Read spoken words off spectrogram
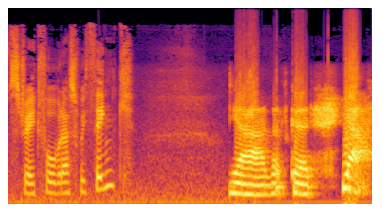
straightforward as we think. Yeah, that's good. Yeah,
